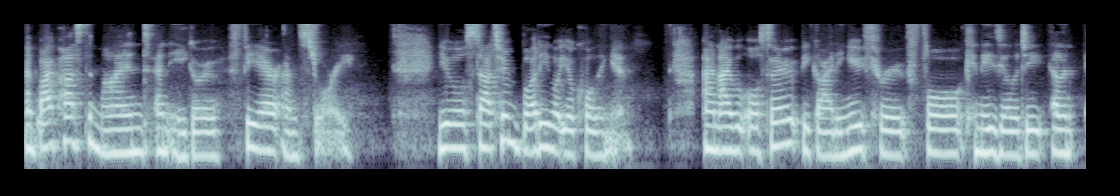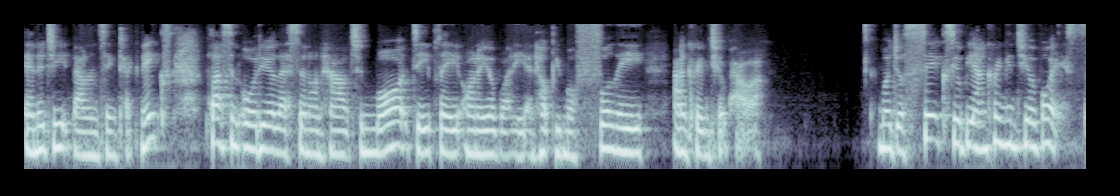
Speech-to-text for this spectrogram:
and bypass the mind and ego, fear and story. You'll start to embody what you're calling in. And I will also be guiding you through four kinesiology energy balancing techniques, plus an audio lesson on how to more deeply honor your body and help you more fully anchor into your power. Module six, you'll be anchoring into your voice.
